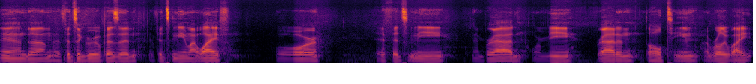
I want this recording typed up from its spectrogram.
And um, if it's a group, as in if it's me and my wife, or if it's me and Brad, or me, Brad, and the whole team of Rolly White,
